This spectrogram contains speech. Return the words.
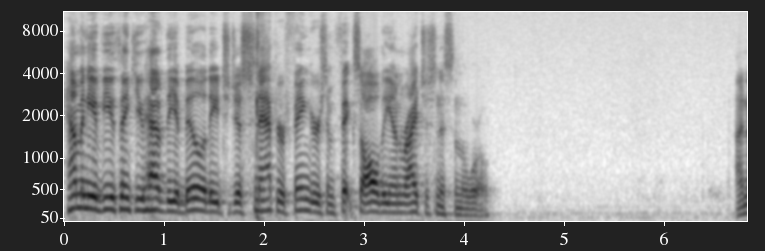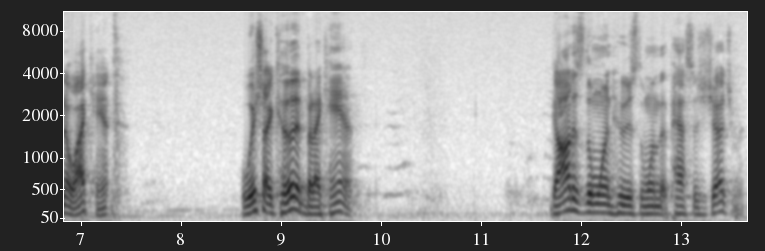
How many of you think you have the ability to just snap your fingers and fix all the unrighteousness in the world? I know I can't. I wish I could, but I can't. God is the one who is the one that passes judgment.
